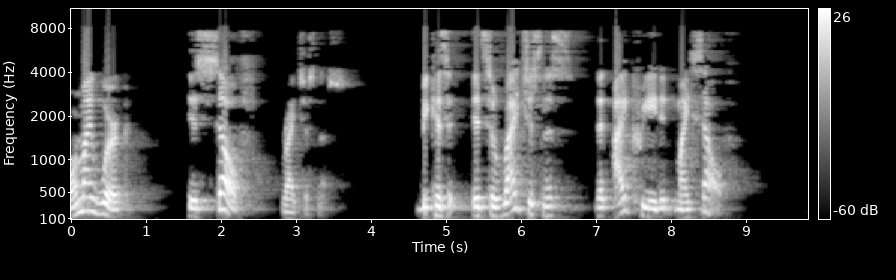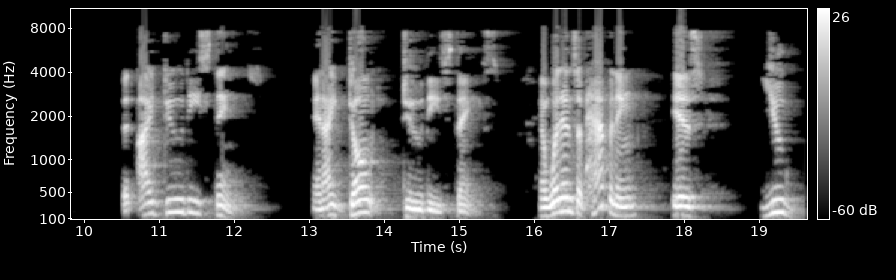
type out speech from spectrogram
or my work is self righteousness. Because it's a righteousness that I created myself. That I do these things and I don't do these things. And what ends up happening is you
